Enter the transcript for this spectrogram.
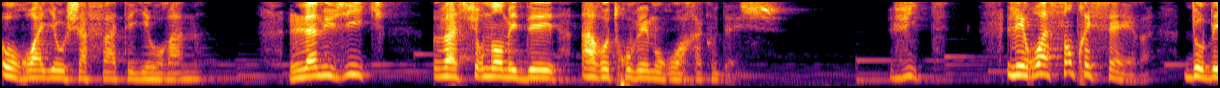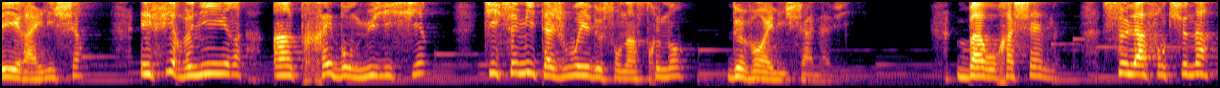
au roi Yehoshaphat et Yehoram. La musique va sûrement m'aider à retrouver mon roi Hakodesh. Vite, les rois s'empressèrent d'obéir à Elisha et firent venir un très bon musicien qui se mit à jouer de son instrument devant Elisha Navi. Baruch Hashem, cela fonctionna.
